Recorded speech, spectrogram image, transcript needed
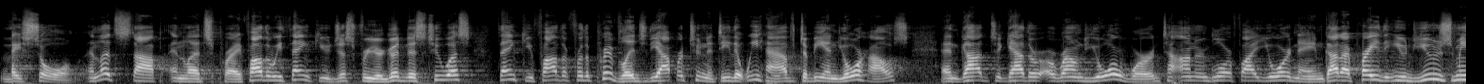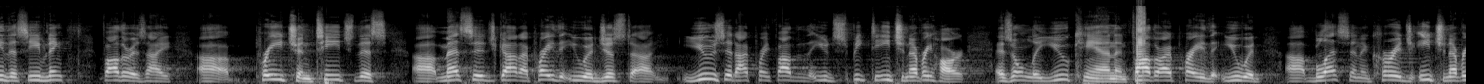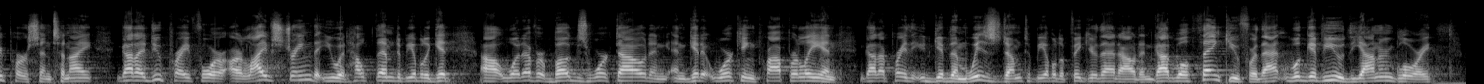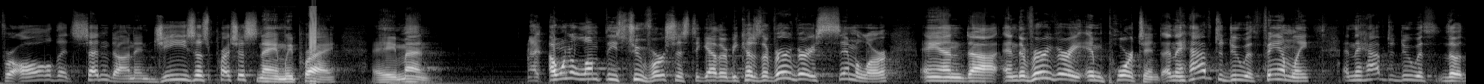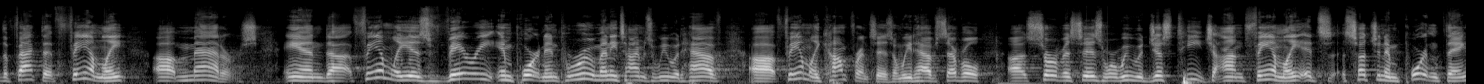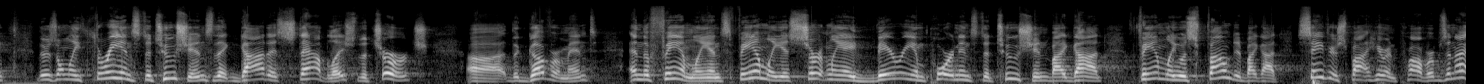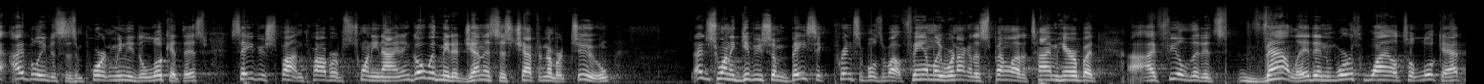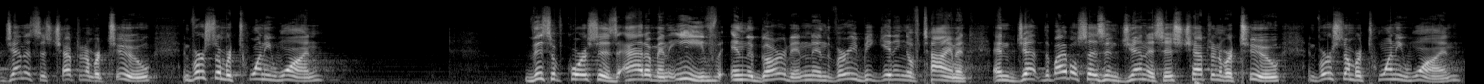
thy soul. And let's stop and let's pray. Father, we thank you just for your goodness to us. Thank you, Father, for the privilege, the opportunity that we have to be in your house and God to gather around your word to honor and glorify your name. God, I pray that you'd use me this evening. Father, as I uh, preach and teach this uh, message. God, I pray that you would just uh, use it. I pray, Father, that you'd speak to each and every heart as only you can. And Father, I pray that you would uh, bless and encourage each and every person tonight. God, I do pray for our live stream that you would help them to be able to get uh, whatever bugs worked out and, and get it working properly. And God, I pray that you'd give them wisdom to be able to figure that out. And God, we'll thank you for that. We'll give you the honor and glory for all that's said and done. In Jesus' precious name we pray. Amen. I want to lump these two verses together because they're very, very similar and, uh, and they're very, very important. And they have to do with family and they have to do with the, the fact that family uh, matters. And uh, family is very important. In Peru, many times we would have uh, family conferences and we'd have several uh, services where we would just teach on family. It's such an important thing. There's only three institutions that God established the church uh, the government, and the family. And family is certainly a very important institution by God. Family was founded by God. Save your spot here in Proverbs, and I, I believe this is important. We need to look at this. Save your spot in Proverbs 29, and go with me to Genesis chapter number 2. I just want to give you some basic principles about family. We're not going to spend a lot of time here, but I feel that it's valid and worthwhile to look at. Genesis chapter number 2, in verse number 21. This, of course, is Adam and Eve in the garden in the very beginning of time. And, and Je- the Bible says in Genesis chapter number 2, and verse number 21,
